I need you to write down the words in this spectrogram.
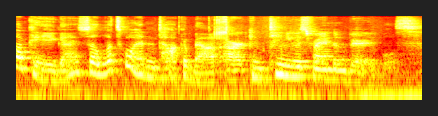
Okay, you guys, so let's go ahead and talk about our continuous random variables.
